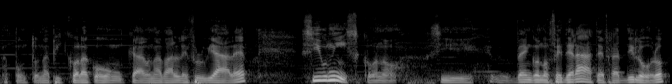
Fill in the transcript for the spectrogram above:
appunto una piccola conca, una valle fluviale, si uniscono, si vengono federate fra di loro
